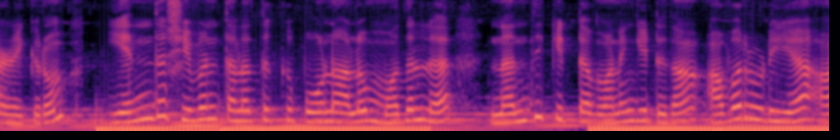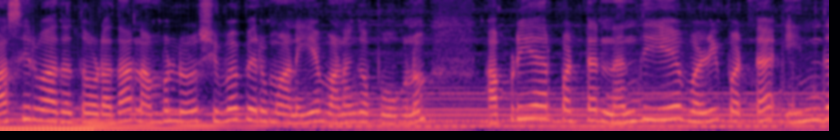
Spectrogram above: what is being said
அழைக்கிறோம். எந்த சிவன் தலத்துக்கு போனாலும் முதல்ல நந்தி கிட்ட வணங்கிட்டு தான் அவருடைய ஆசீர்வாதத்தோட தான் நம்மளோட சிவபெருமானையே வணங்க போகணும். அப்படியாற்பட்ட நந்தியே வழிபட்ட இந்த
